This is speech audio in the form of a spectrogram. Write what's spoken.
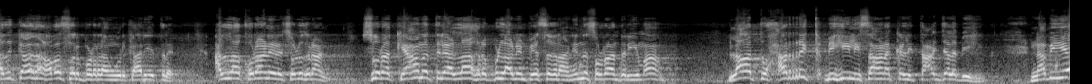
அதுக்காக அவசரப்படுறாங்க ஒரு காரியத்தில். அல்லாஹ் குரானில் சொல்லுகிறான் சூரா கியாமத்தில் அல்லாஹ் ரப்புல் பேசுகிறான். என்ன சொல்கிறான் தெரியுமா? லா து ஹர்ரிக் பிஹி லிசானக்கலி தாஜல பிஹி. நபியே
